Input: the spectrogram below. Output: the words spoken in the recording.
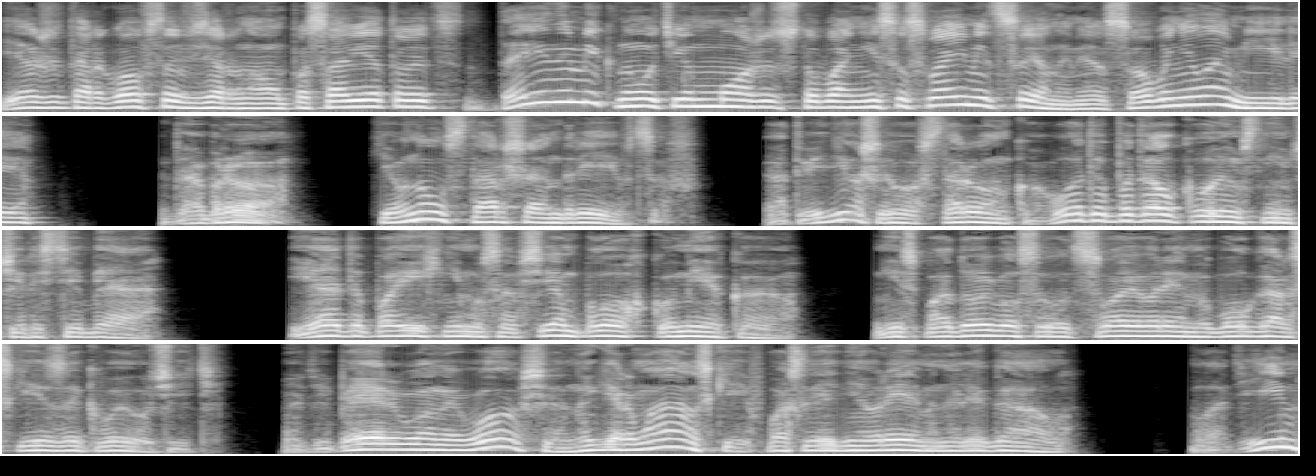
Тех же торговцев зерном посоветует, да и намекнуть им может, чтобы они со своими ценами особо не ломили. — Добро, — кивнул старший Андреевцев. Отведешь его в сторонку, вот и потолкуем с ним через тебя. Я-то по-ихнему совсем плохо кумекаю. Не сподобился вот в свое время булгарский язык выучить. А теперь вон и вовсе на германский в последнее время налегал. Ладьи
